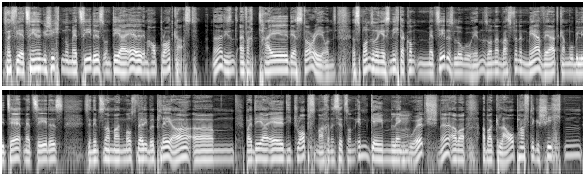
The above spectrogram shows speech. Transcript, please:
Das heißt, wir erzählen Geschichten um Mercedes und DHL im Hauptbroadcast. Ne? Die sind einfach Teil der Story und das Sponsoring ist nicht, da kommt ein Mercedes-Logo hin, sondern was für einen Mehrwert kann Mobilität, Mercedes, ist in dem Zusammenhang Most Valuable Player, ähm, bei DHL die Drops machen, ist jetzt so ein In-Game-Language, mhm. ne? aber, aber glaubhafte Geschichten,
